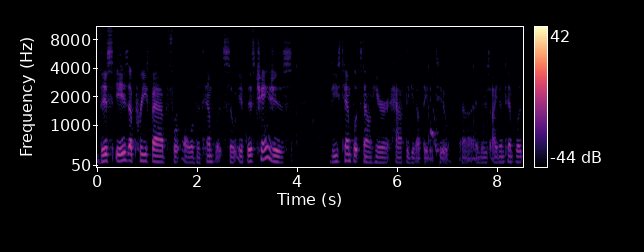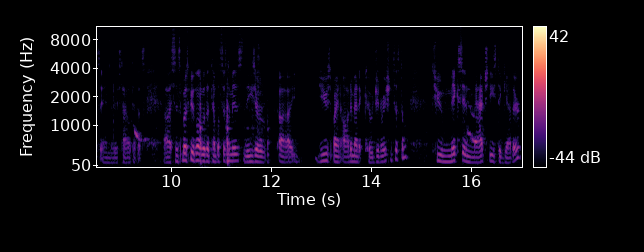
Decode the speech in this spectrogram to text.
This is a prefab for all of the templates. So if this changes, these templates down here have to get updated too. Uh, and there's item templates and there's tile templates. Uh, since most people don't know what the template system is, these are uh, used by an automatic code generation system to mix and match these together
